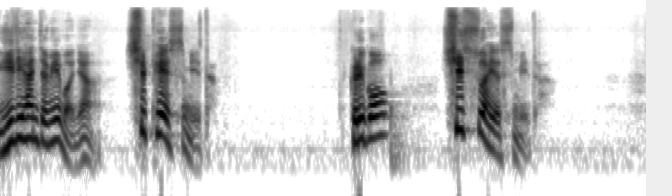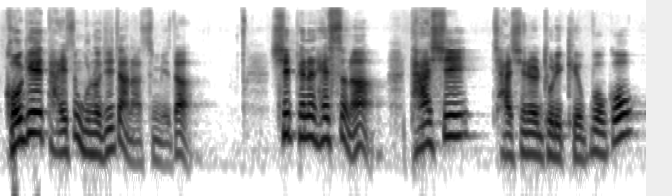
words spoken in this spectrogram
위대한 점이 뭐냐? 실패했습니다. 그리고 실수하였습니다. 거기에 다윗은 무너지지 않았습니다. 실패는 했으나 다시 자신을 돌이켜보고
